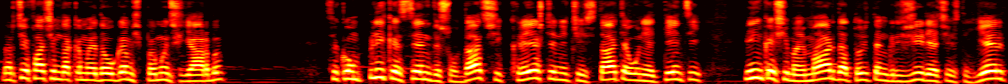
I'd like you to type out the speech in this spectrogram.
Dar ce facem dacă mai adăugăm și pământ și iarbă? Se complică sandvișul dat și crește necesitatea unei atenții încă și mai mari datorită îngrijirii acestei ierbi,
